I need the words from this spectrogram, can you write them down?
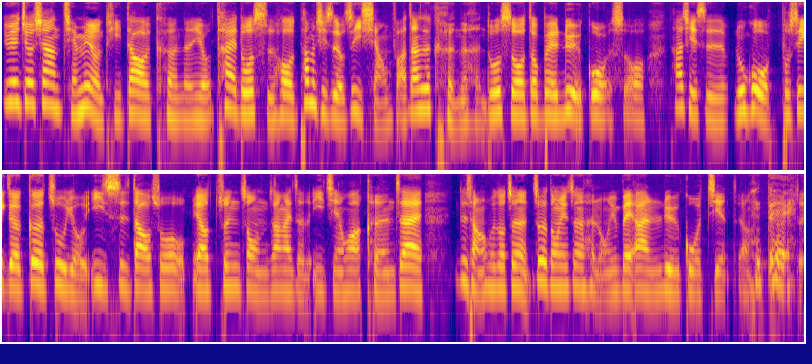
因为就像前面有提到，可能有太多时候，他们其实有自己想法，但是可能很多时候都被略过的时候，他其实如果不是一个各助有意识到说要尊重障碍者的意见的话，可能在日常会说真的，这个东西真的很容易被按略过键这样。对对，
